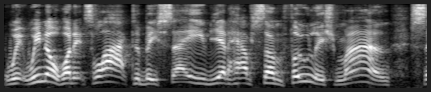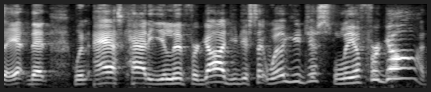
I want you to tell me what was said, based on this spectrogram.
We, we know what it's like to be saved, yet have some foolish mindset that when asked, How do you live for God? you just say, Well, you just live for God.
